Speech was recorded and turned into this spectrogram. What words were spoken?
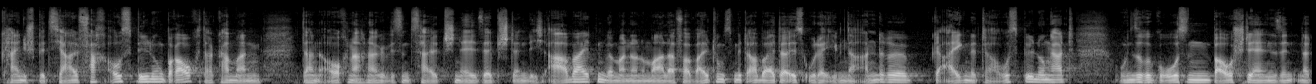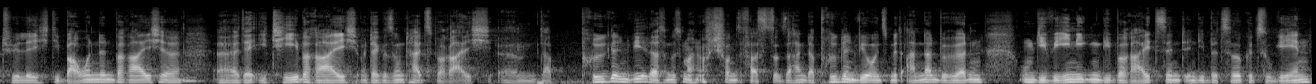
keine Spezialfachausbildung braucht. Da kann man dann auch nach einer gewissen Zeit schnell selbstständig arbeiten, wenn man ein normaler Verwaltungsmitarbeiter ist oder eben eine andere geeignete Ausbildung hat. Unsere großen Baustellen sind natürlich die bauenden Bereiche, äh, der IT-Bereich und der Gesundheitsbereich. Ähm, da prügeln wir, das muss man schon fast so sagen, da prügeln wir uns mit anderen Behörden um die wenigen, die bereit sind, in die Bezirke zu gehen.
